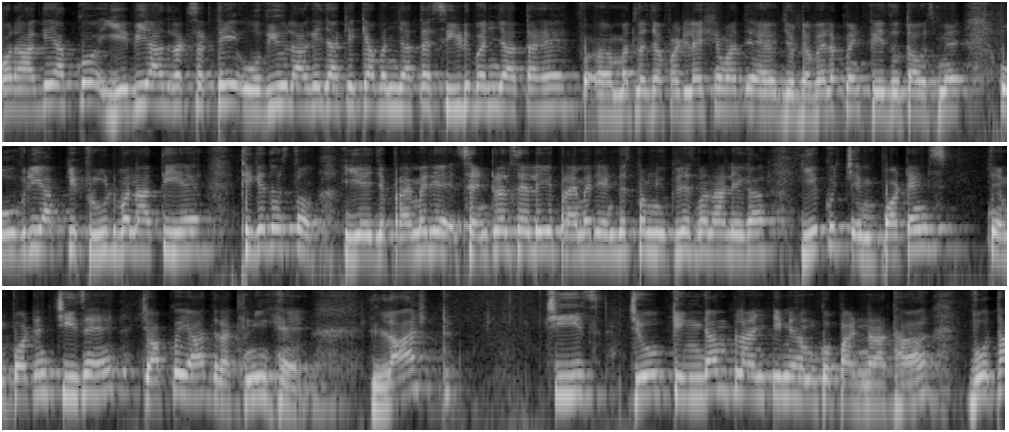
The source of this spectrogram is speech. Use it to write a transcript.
और आगे आपको ये भी याद रख सकते हैं ओव्यूल आगे जाके क्या बन जाता है? सीड बन जाता है। मतलब जब फर्टिलाइजेशन जो डेवलपमेंट फ़ेज़ होता है उसमें ओवरी आपकी फ्रूट बनाती है। ठीक है दोस्तों? ये जो प्राइमरी सेंट्रल सेल है, ये प्राइमरी एंडोस्पर्म न्यूक्लियस बना लेगा। ये कुछ इंपॉर्टेंट इंपॉर्टेंट चीज़ें हैं जो आपको याद रखनी है। लास्ट चीज़ जो किंगडम प्लांटी में हमको पढ़ना था, वो था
